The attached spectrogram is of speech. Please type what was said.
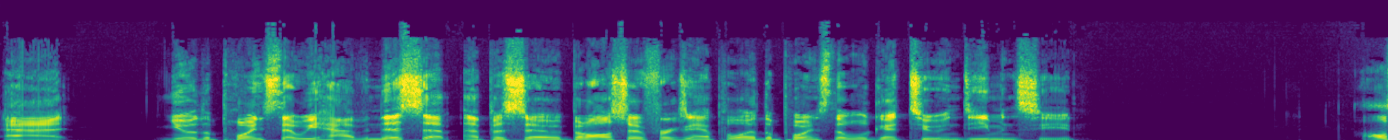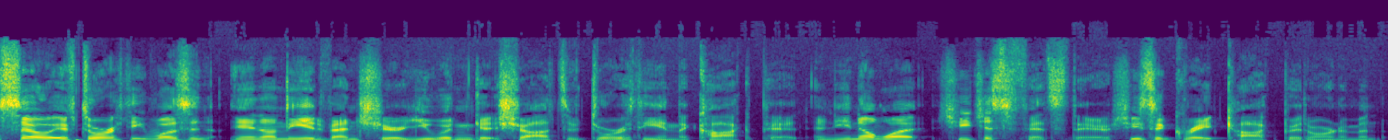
at you know the points that we have in this episode, but also, for example, the points that we'll get to in Demon Seed. Also, if Dorothy wasn't in on the adventure, you wouldn't get shots of Dorothy in the cockpit. And you know what? She just fits there. She's a great cockpit ornament.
